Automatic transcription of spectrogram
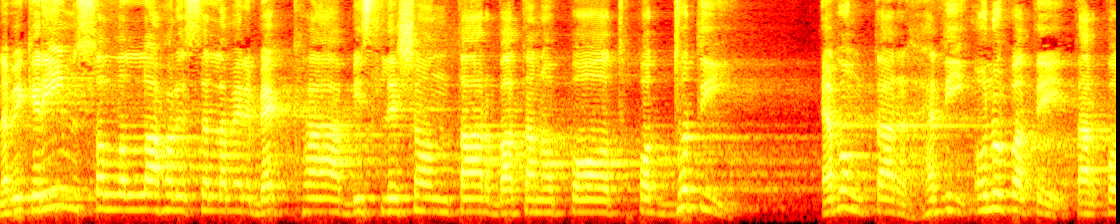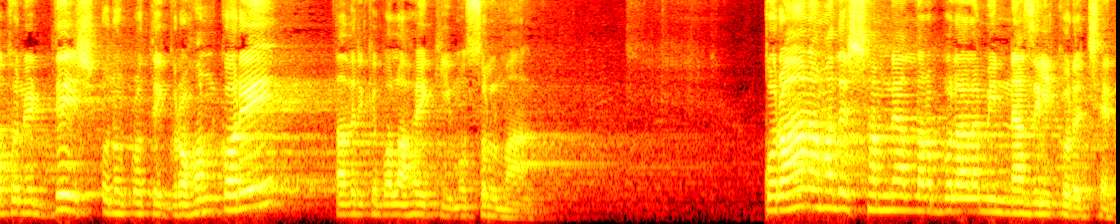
নবী করিম সাল্লামের ব্যাখ্যা, বিশ্লেষণ, তার বাতানো পথ পদ্ধতি এবং তার হাদি অনুপাতে তার পথ নির্দেশ অনুপাতে গ্রহণ করে তাদেরকে বলা হয় কি? মুসলমান। কোরআন আমাদের সামনে আল্লাহ রব্বুল আলমিন নাজিল করেছেন।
